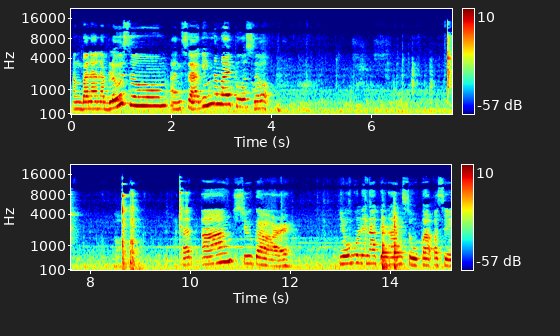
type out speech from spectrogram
ang banana blossom, ang saging na may puso. At ang sugar. Iuhuli natin ang suka kasi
